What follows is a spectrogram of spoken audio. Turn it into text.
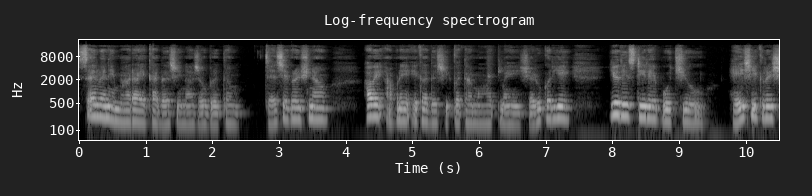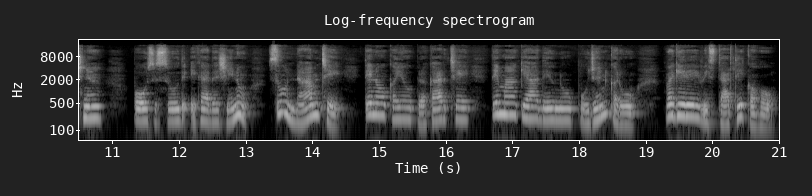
સર્વેને મારા એકાદશીના સૌપ્રથમ જય શ્રી કૃષ્ણ. હવે આપણે એકાદશી કથા મહાત્મય શરૂ કરીએ. યુધિષ્ઠિરે પૂછ્યું, હે શ્રી કૃષ્ણ, પોષ સુદ એકાદશીનું શું નામ છે? તેનો કયો પ્રકાર છે? તેમાં કયા દેવનું પૂજન કરવું? વગેરે વિસ્તારથી કહો.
